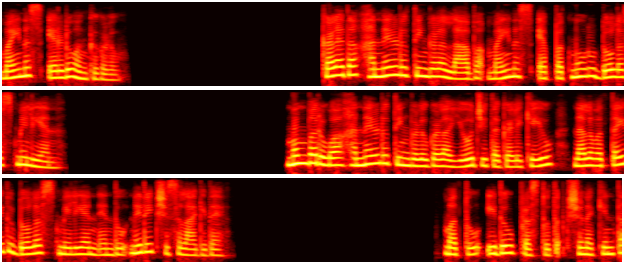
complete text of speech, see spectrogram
ಮೈನಸ್ ಎರಡು ಅಂಕಗಳು. ಕಳೆದ ಹನ್ನೆರಡು ತಿಂಗಳ ಲಾಭ ಮೈನಸ್ ಎಪ್ಪತ್ಮೂರು ಡಾಲರ್ಸ್ ಮಿಲಿಯನ್. ಮುಂಬರುವ ಹನ್ನೆರಡು ತಿಂಗಳುಗಳ ಯೋಜಿತ ಗಳಿಕೆಯು ನಲವತ್ತೈದು ಡಾಲರ್ಸ್ ಮಿಲಿಯನ್ ಎಂದು ನಿರೀಕ್ಷಿಸಲಾಗಿದೆ. ಮತ್ತು ಇದು ಪ್ರಸ್ತುತ ಕ್ಷಣಕ್ಕಿಂತ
